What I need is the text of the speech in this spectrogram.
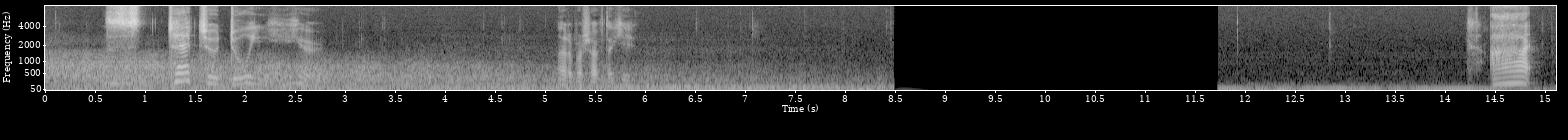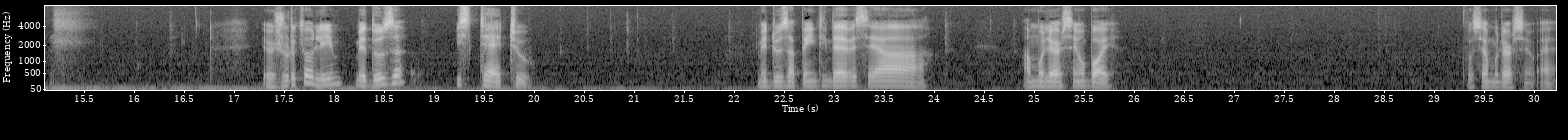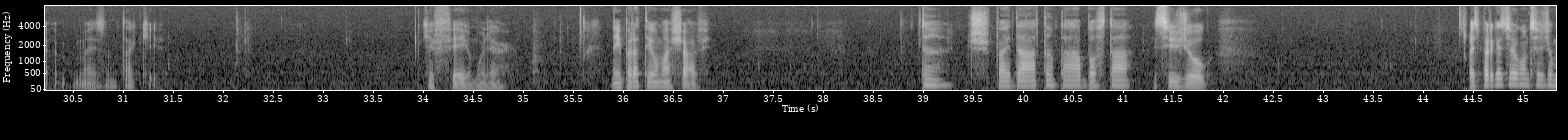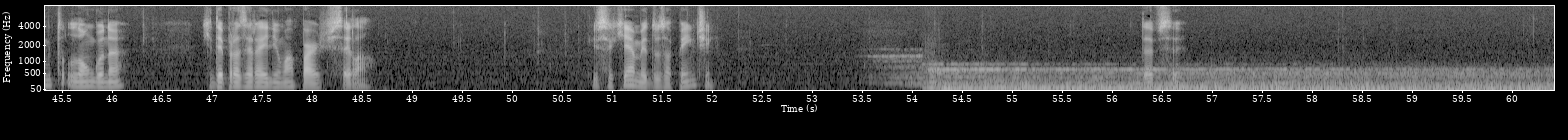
This statue doing here? Não era pra chave estar tá aqui? Ah! Eu juro que eu li Medusa Statue. Medusa Painting deve ser a a mulher sem o boy. Você é a mulher sem... É, mas não tá aqui. Que feio, mulher. Nem para ter uma chave. Vai dar tanta bosta esse jogo. Eu espero que esse jogo não seja muito longo, né? Que dê pra zerar ele em uma parte, sei lá. Isso aqui é a Medusa Painting? Deve ser.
